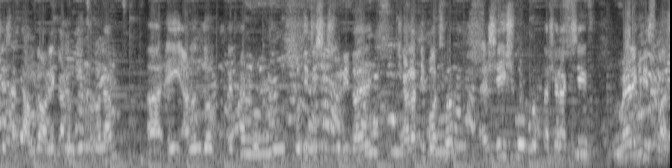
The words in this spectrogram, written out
সে সাথে আমরা অনেক আনন্দিত হলাম। এই আনন্দ প্রতিটি শিশু হৃদয়ে সারাটি বছর। সেই শুভ প্রত্যাশা রাখছি। মেরি ক্রিসমাস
